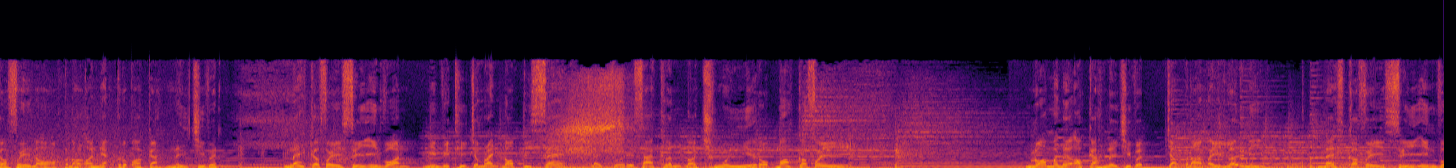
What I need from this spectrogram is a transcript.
កាហ្វេល្អផ្ដល់ឲ្យអ្នកគ្រប់ឱកាសនៃជីវិត Nescafe 3 in 1មានវិធីចម្រាញ់ដ៏ពិសេសដែលជួយរក្សាក្លិនដ៏ឈ្ងុយរបស់កាហ្វេនាំមកនូវឱកាសនៃជីវិតចាប់ផ្ដើមឥឡូវនេះ Nescafe 3 in 1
